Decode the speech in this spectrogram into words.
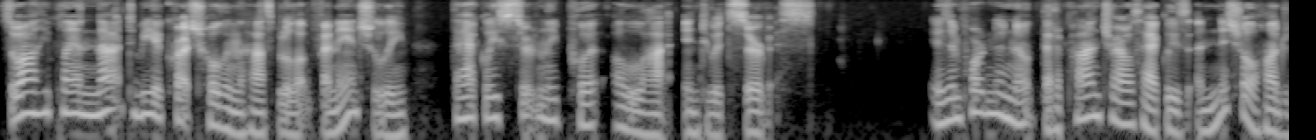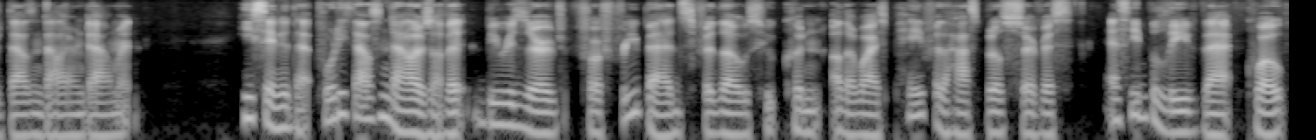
So while he planned not to be a crutch holding the hospital up financially, the Hackleys certainly put a lot into its service. It is important to note that upon Charles Hackley's initial $100,000 endowment, he stated that $40,000 of it be reserved for free beds for those who couldn't otherwise pay for the hospital's service, as he believed that, quote,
